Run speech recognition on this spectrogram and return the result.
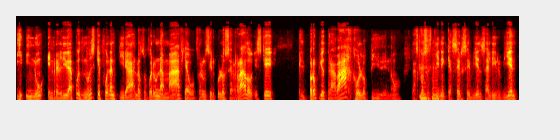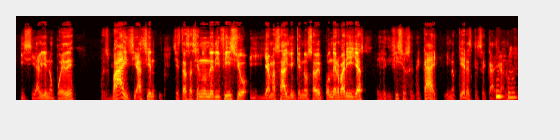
Y, y no, en realidad, pues no es que fueran tiranos o fuera una mafia o fuera un círculo cerrado, es que el propio trabajo lo pide, ¿no? Las cosas tienen que hacerse bien, salir bien, y si alguien no puede, pues va, y si, si estás haciendo un edificio y llamas a alguien que no sabe poner varillas, el edificio se te cae y no quieres que se caiga, ¿no?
